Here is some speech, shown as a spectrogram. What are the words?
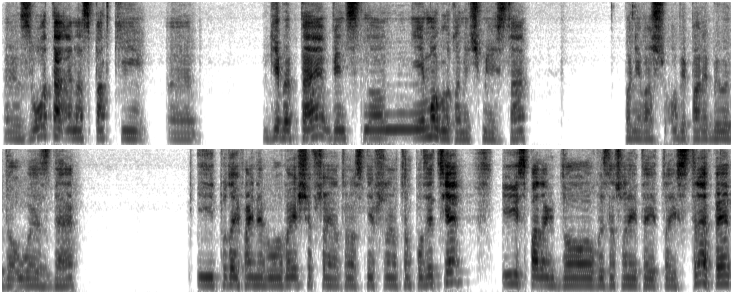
e, złota, a na spadki e, GBP, więc no nie mogło to mieć miejsca, ponieważ obie pary były do USD. I tutaj fajne było wejście wczoraj, natomiast nie wszedłem w tą pozycję i spadek do wyznaczonej tej, tej strefy.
